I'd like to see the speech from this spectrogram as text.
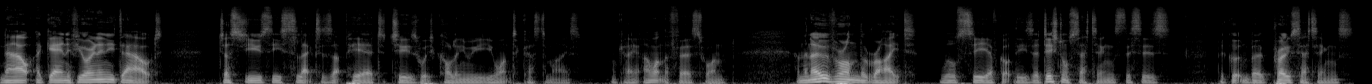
Now, again, if you're in any doubt, just use these selectors up here to choose which column you want to customize. Okay, I want the first one. And then over on the right, we'll see I've got these additional settings. This is the Gutenberg Pro settings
